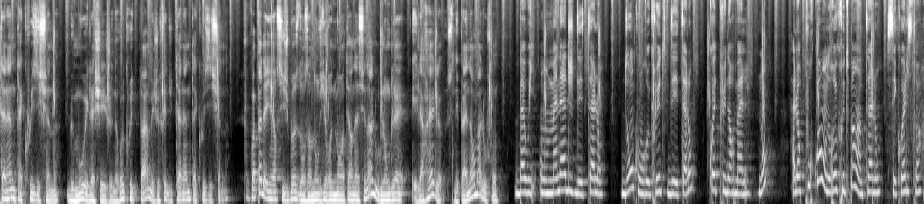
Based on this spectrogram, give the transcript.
Talent acquisition. Le mot est lâché. Je ne recrute pas, mais je fais du talent acquisition. Pourquoi pas d'ailleurs si je bosse dans un environnement international où l'anglais est la règle, ce n'est pas anormal au fond. Bah oui, on manage des talents. Donc on recrute des talents. Quoi de plus normal, non? Alors pourquoi on ne recrute pas un talent? C'est quoi l'histoire?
